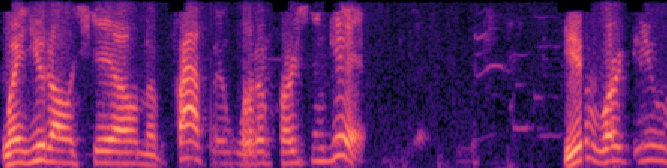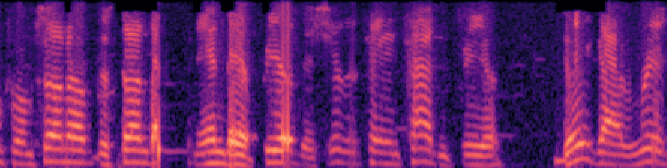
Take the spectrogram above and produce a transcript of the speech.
when you don't share on the profit what a person gets. You work you from sun up to sundown in their field, the sugarcane cotton field, they got rich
